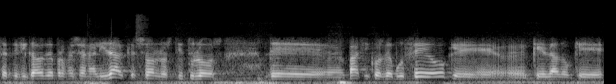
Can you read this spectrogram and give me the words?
certificados de profesionalidad, que son los títulos de, básicos de buceo, que dado que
